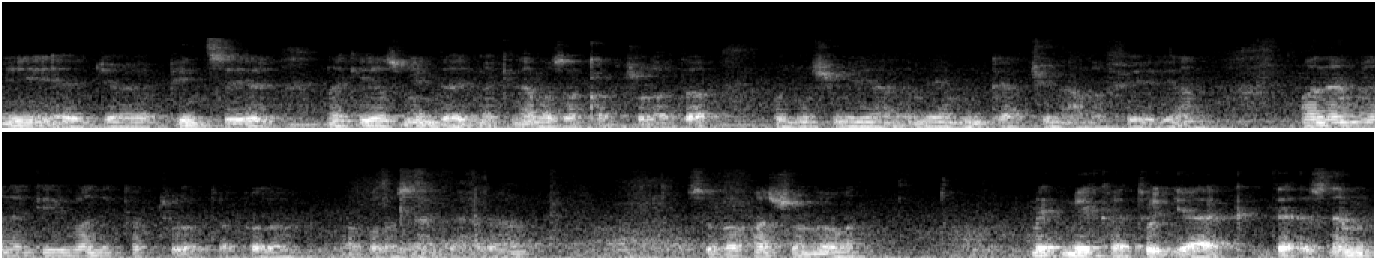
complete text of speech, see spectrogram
mi, egy pincér, neki az mindegy, neki nem az a kapcsolata, hogy most milyen, milyen munkát csinál a férje, hanem neki van egy kapcsolata abban, abban az emberrel. Szóval hasonló, még, még ha tudják, de ez nem,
